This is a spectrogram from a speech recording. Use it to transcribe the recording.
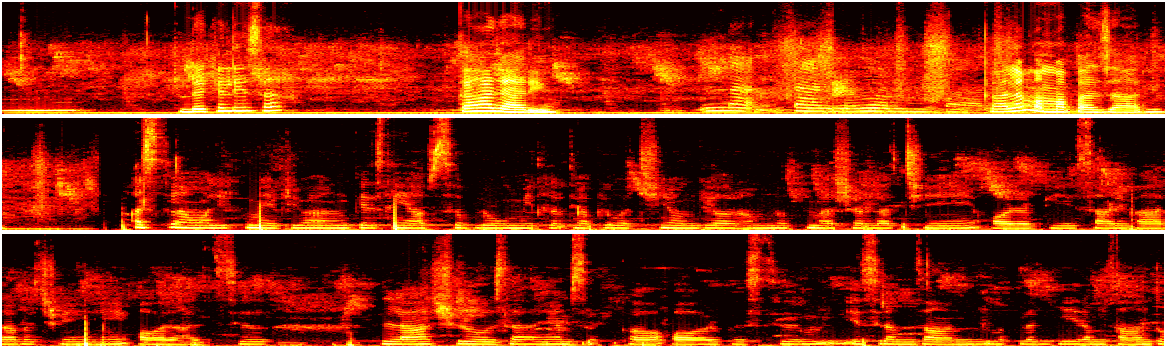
देखे लीसा कहाँ जा रही हूँ? काला मम्मा पास जा रही हूँ। अस्सलाम वालेकुम एवरीवन, कैसे हैं आप सब लोग? उम्मीद करते हैं आप लोग अच्छे होंगे और हम लोग माशाल्लाह अच्छे हैं और अभी साढ़े बारह बज रहे हैं और आज लास्ट रोज़ा है हम सबका और बस इस रमज़ान मतलब ये रमज़ान तो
